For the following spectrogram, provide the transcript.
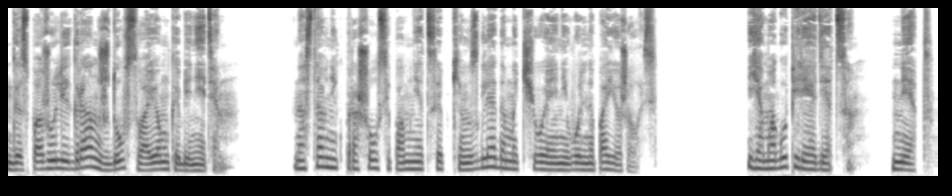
Госпожу Легран жду в своем кабинете. Наставник прошелся по мне цепким взглядом, от чего я невольно поежилась. Я могу переодеться? Нет,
